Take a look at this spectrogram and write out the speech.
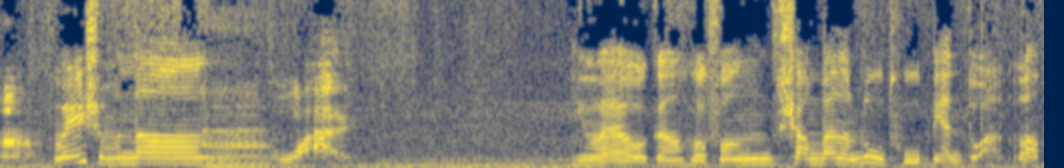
嗯为什么呢？嗯，why？因为我跟何峰上班的路途变短了。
